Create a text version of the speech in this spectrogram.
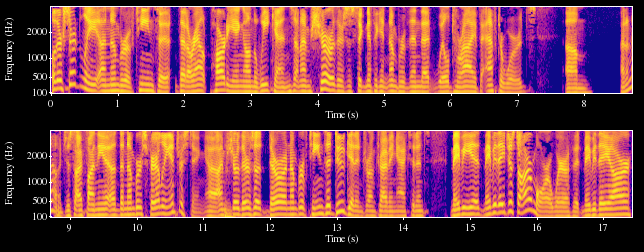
Well, there's certainly a number of teens uh, that are out partying on the weekends, and I'm sure there's a significant number of them that will drive afterwards. Um, I don't know. Just I find the uh, the numbers fairly interesting. Uh, I'm mm. sure there's a there are a number of teens that do get in drunk driving accidents. Maybe maybe they just are more aware of it. Maybe they are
